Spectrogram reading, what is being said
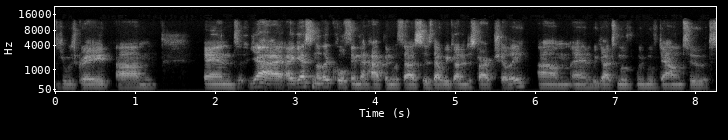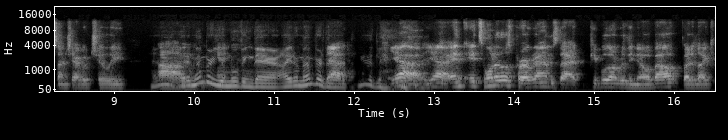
he was great. Um, and yeah, I guess another cool thing that happened with us is that we got into Startup Chile, um, and we got to move. We moved down to, to Santiago, Chile. Yeah, I um, remember you and, moving there. I remember that. Yeah, yeah, yeah, and it's one of those programs that people don't really know about, but like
